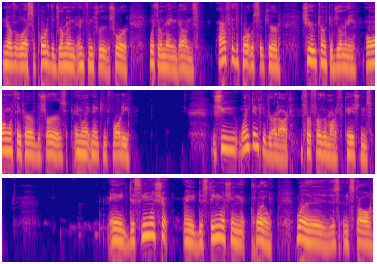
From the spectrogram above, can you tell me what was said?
nevertheless supported the German infantry ashore with her main guns. After the port was secured, she returned to Germany, along with a pair of destroyers, in late 1940. She went into dry dock for further modifications. A distinguish a distinguishing coil was installed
